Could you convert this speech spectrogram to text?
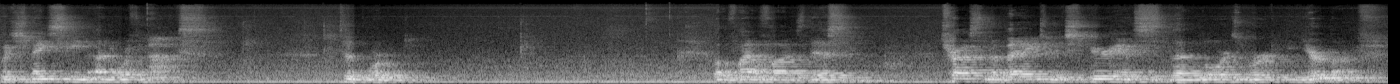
which may seem unorthodox to the world. Well, the final thought is this. Trust and obey to experience the Lord's work in your life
